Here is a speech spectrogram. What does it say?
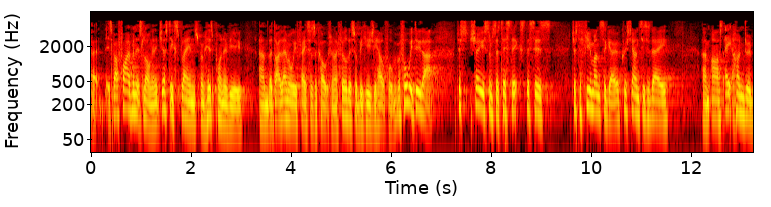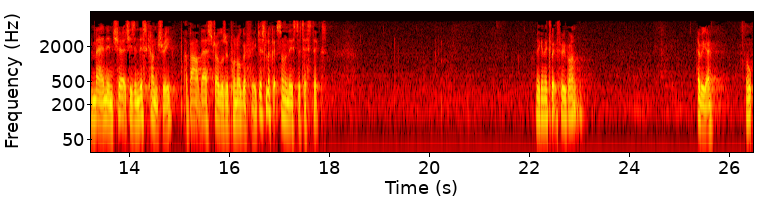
uh, it's about five minutes long, and it just explains from his point of view um, the dilemma we face as a culture. And I feel this will be hugely helpful. But before we do that, just show you some statistics. This is just a few months ago. Christianity Today um, asked 800 men in churches in this country about their struggles with pornography. Just look at some of these statistics. Are they going to click through, Grant? There we go. Oh.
